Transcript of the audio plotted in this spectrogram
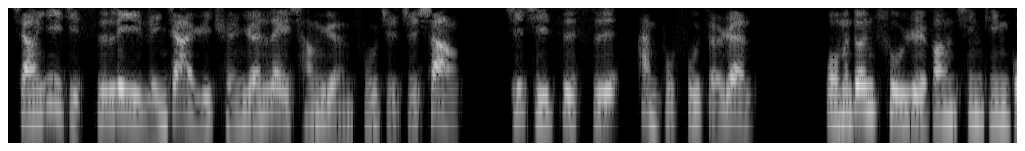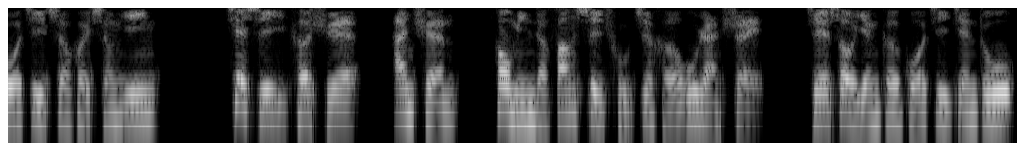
将一己私利凌驾于全人类长远福祉之上，极其自私和不负责任。我们敦促日方倾听国际社会声音，切实以科学、安全。透明的方式处置核污染水，接受严格国际监督。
